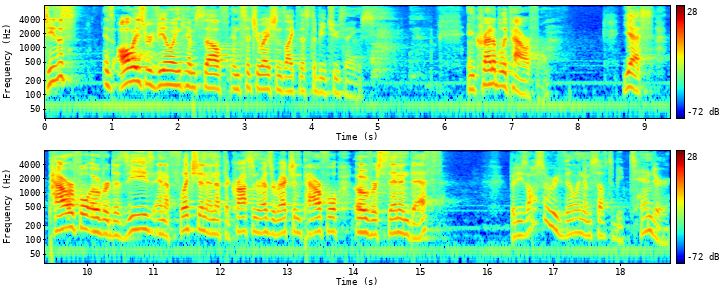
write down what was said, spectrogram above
Jesus is always revealing himself in situations like this to be two things incredibly powerful. Yes, powerful over disease and affliction, and at the cross and resurrection, powerful over sin and death. But he's also revealing himself to be tender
